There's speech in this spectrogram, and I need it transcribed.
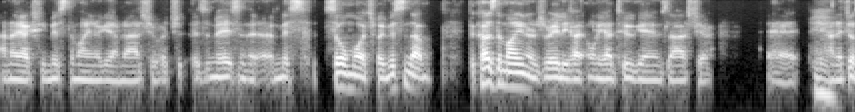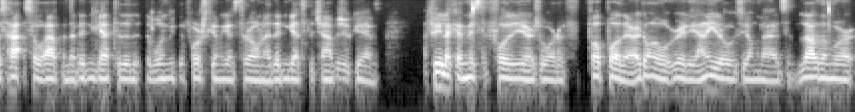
and I actually missed the minor game last year, which is amazing. I missed so much by missing that because the minors really had, only had two games last year. Uh, yeah. And it just ha- so happened I didn't get to the, the one the first game against Tyrone. I didn't get to the championship game, I feel like I missed a full year's worth of football there. I don't know really any of those young lads. A lot of them were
